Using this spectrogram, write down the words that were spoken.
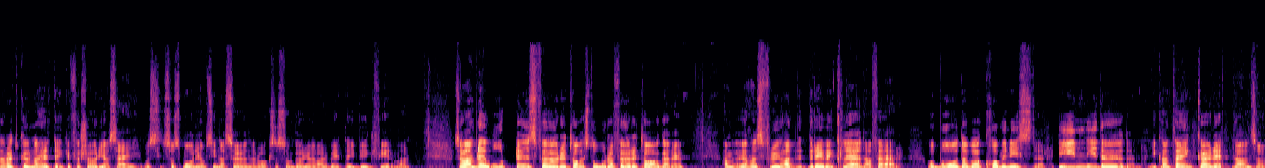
för att kunna helt enkelt försörja sig och så småningom sina söner också som började arbeta i byggfirman. Så han blev ortens företag, stora företagare. Han, eh, hans fru hade drev en klädaffär och båda var kommunister, in i döden. Ni kan tänka er detta alltså.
